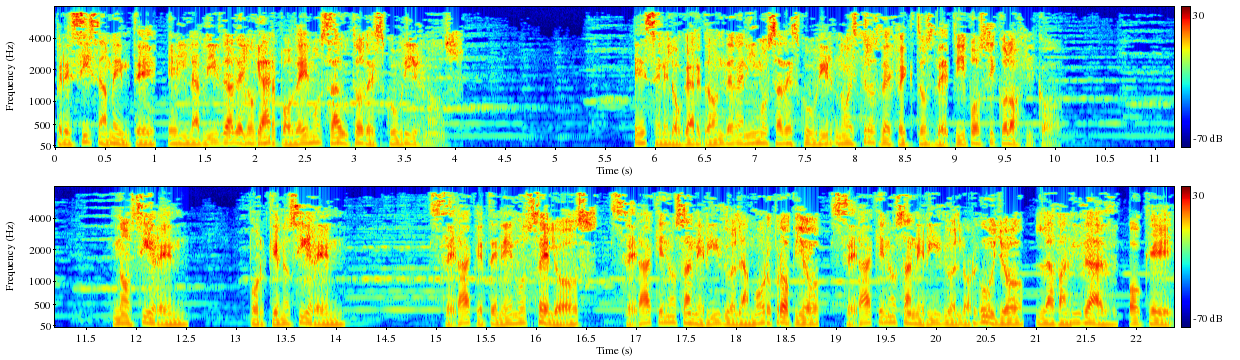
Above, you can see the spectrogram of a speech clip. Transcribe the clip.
Precisamente, en la vida del hogar podemos autodescubrirnos. Es en el hogar donde venimos a descubrir nuestros defectos de tipo psicológico. ¿Nos hieren? ¿Por qué nos hieren? ¿Será que tenemos celos? ¿Será que nos han herido el amor propio? ¿Será que nos han herido el orgullo, la vanidad, o qué?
